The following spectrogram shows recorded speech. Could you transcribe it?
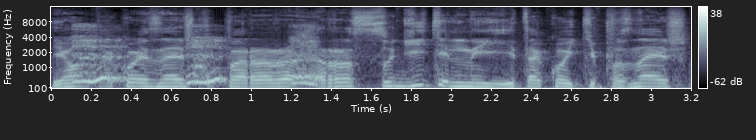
и он такой, знаешь, типа, рассудительный и такой, типа, знаешь,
